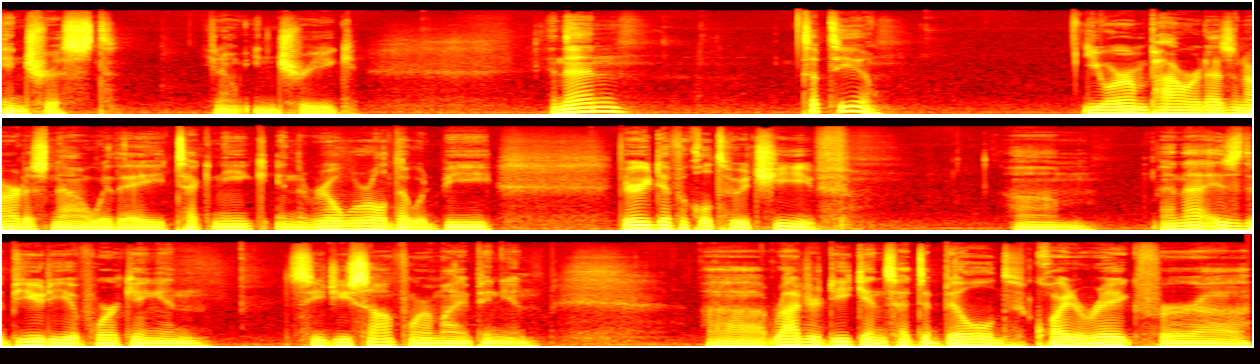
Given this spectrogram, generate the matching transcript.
interest, you know, intrigue. And then it's up to you. You are empowered as an artist now with a technique in the real world that would be very difficult to achieve. Um, and that is the beauty of working in CG software, in my opinion. Uh, Roger Deakins had to build quite a rig for uh,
